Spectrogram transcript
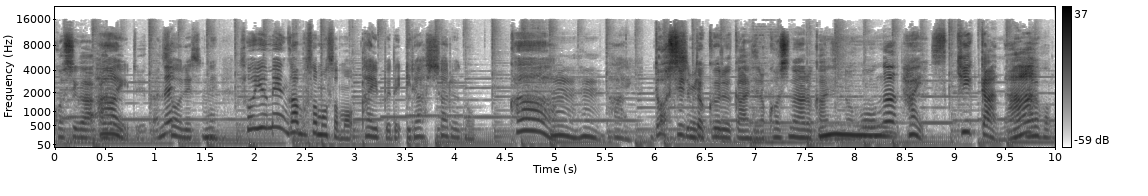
腰があるというかね、そうですね、そういう麺がそもそもタイプでいらっしゃるのか、うんうん、はい、どしっとくる感じの腰のある感じの方が好きかな。なるほど。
